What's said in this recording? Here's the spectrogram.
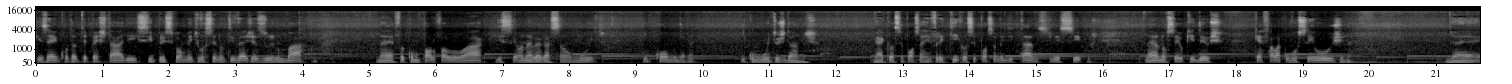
quiser encontrar tempestade e se principalmente você não tiver Jesus no barco, né, foi como Paulo falou, há de ser uma navegação muito incômoda, né, e com muitos danos. Né, que você possa refletir, que você possa meditar nesses versículos. Né, eu não sei o que Deus quer falar com você hoje, né, né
